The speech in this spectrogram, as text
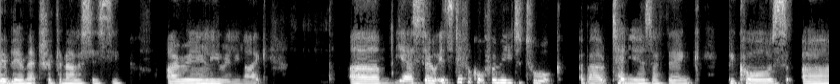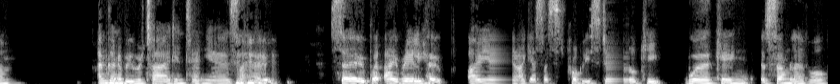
bibliometric analysis. I really, really like. Um, yeah, so it's difficult for me to talk about 10 years, I think, because um, I'm going to be retired in 10 years, I hope. so, but I really hope I, I guess I probably still keep working at some level.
